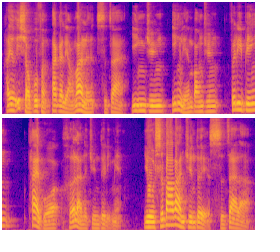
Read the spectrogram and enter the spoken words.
还有一小部分，大概两万人死在英军、英联邦军、菲律宾、泰国、荷兰的军队里面，有十八万军队死在了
